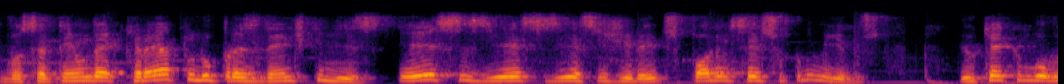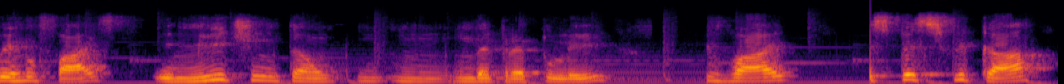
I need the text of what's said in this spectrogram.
Você tem um decreto do presidente que diz esses e esses e esses direitos podem ser suprimidos. E o que é que o governo faz? Emite, então, um, um decreto-lei que vai especificar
